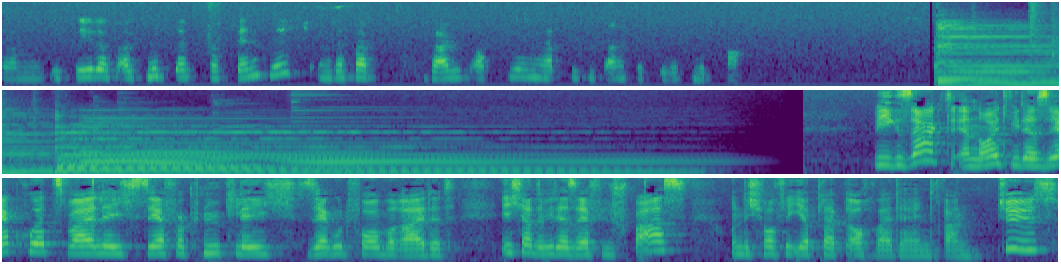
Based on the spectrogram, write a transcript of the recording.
Ähm, ich sehe das als nicht selbstverständlich und deshalb sage ich auch vielen herzlichen Dank, dass ihr das mitmacht. Wie gesagt, erneut wieder sehr kurzweilig, sehr vergnüglich, sehr gut vorbereitet. Ich hatte wieder sehr viel Spaß und ich hoffe, ihr bleibt auch weiterhin dran. Tschüss!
